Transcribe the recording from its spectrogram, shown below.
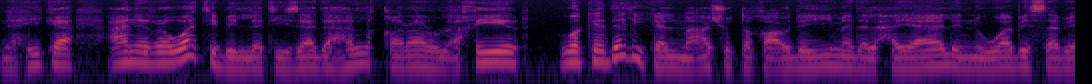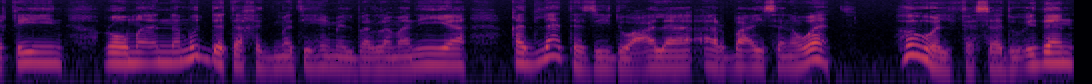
ناهيك عن الرواتب التي زادها القرار الأخير وكذلك المعاش التقاعدي مدى الحياة للنواب السابقين رغم أن مدة خدمتهم البرلمانية قد لا تزيد على أربع سنوات. هو الفساد إذن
